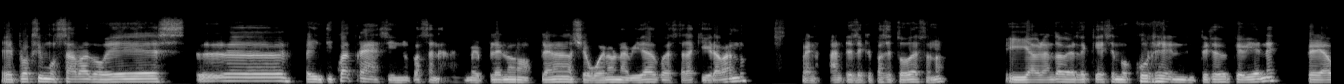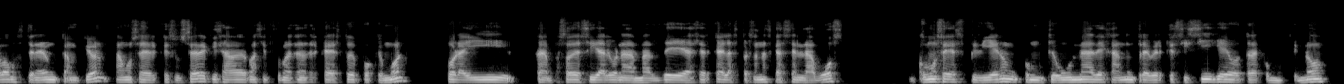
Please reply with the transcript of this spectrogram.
El próximo sábado es eh, 24, ah, sí, no pasa nada. Me pleno, plena Nochebuena, Navidad, voy a estar aquí grabando. Bueno, antes de que pase todo eso, ¿no? Y hablando a ver de qué se me ocurre en el episodio que viene, pero ya vamos a tener un campeón, vamos a ver qué sucede, quizá va a haber más información acerca de esto de Pokémon. Por ahí me pasó a decir algo nada más de acerca de las personas que hacen la voz, cómo se despidieron, como que una dejando entrever que sí sigue, otra como que no.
